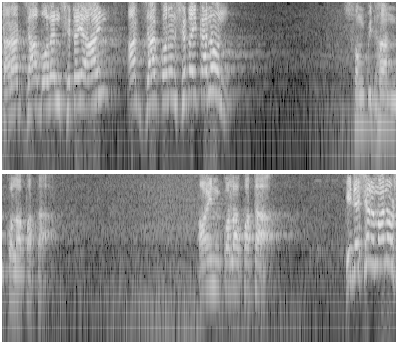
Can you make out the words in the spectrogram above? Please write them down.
তারা যা বলেন সেটাই আইন, আর যা করেন সেটাই কানুন। সংবিধান কলাপাতা। আইন কলাপাতা এদেশের মানুষ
